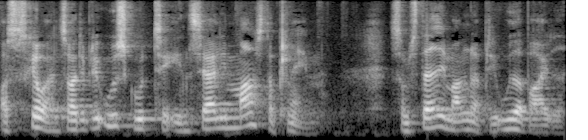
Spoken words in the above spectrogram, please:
Og så skriver han så, at det bliver udskudt til en særlig masterplan, som stadig mangler at blive udarbejdet.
